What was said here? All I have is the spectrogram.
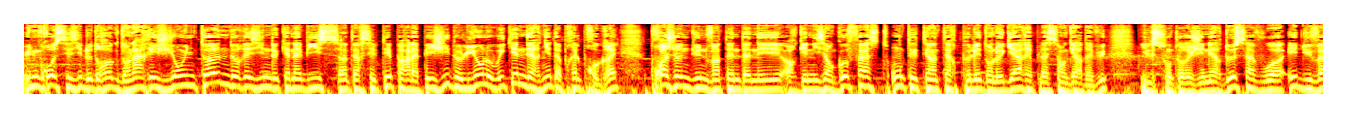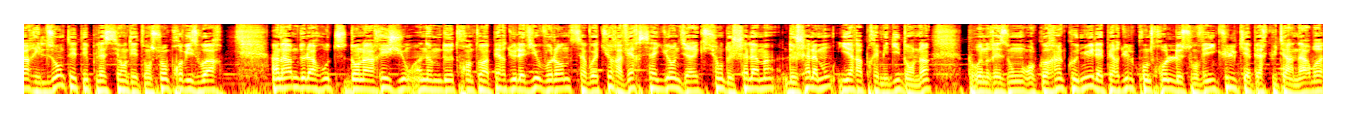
Une grosse saisie de drogue dans la région, une tonne de résine de cannabis interceptée par la PJ de Lyon le week-end dernier d'après le progrès. Trois jeunes d'une vingtaine d'années organisés en GoFast ont été interpellés dans le Gard et placés en garde à vue. Ils sont originaires de Savoie et du Var. Ils ont été placés en détention provisoire. Un drame de la route dans la région. Un homme de 30 ans a perdu la vie au volant de sa voiture à Versailles en direction de de Chalamont hier après-midi dans l'Ain. Pour une raison encore inconnue, il a perdu le contrôle de son véhicule qui a percuté un arbre.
